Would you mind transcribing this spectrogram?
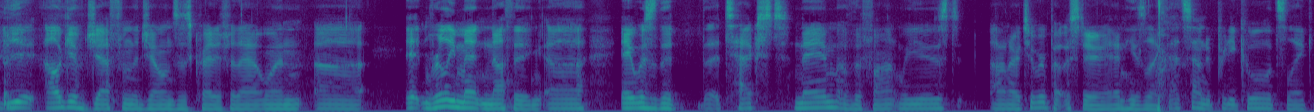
yeah, I'll give Jeff from the Joneses credit for that one. Uh, it really meant nothing. Uh, it was the, the text name of the font we used on our tour poster, and he's like, "That sounded pretty cool." It's like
